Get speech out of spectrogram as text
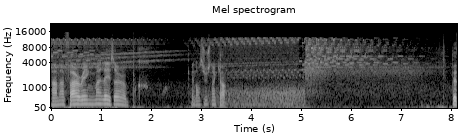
I'm firing my laser. Mais non, c'est juste un cœur. C'est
